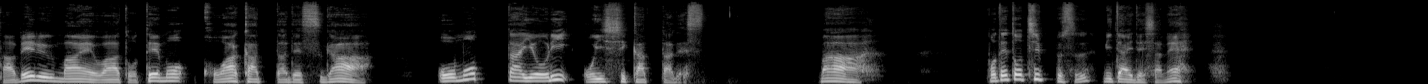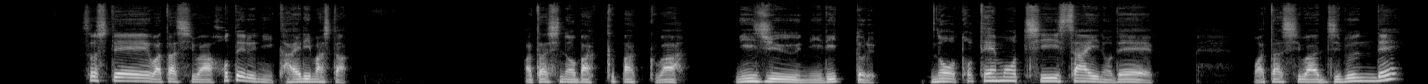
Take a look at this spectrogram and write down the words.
食べる前はとても怖かったですが、思ったより美味しかったです。まあ、ポテトチップスみたいでしたね。そして私はホテルに帰りました。私のバックパックは22リットル。のとても小さいので、私は自分で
